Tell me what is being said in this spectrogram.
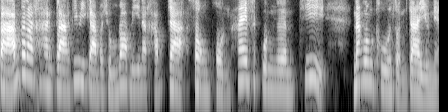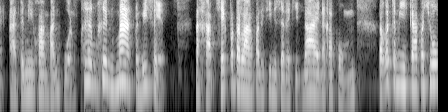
สามธนาคารกลางที่มีการประชุมรอบนี้นะครับ จะส่งผลให้สกุลเงินที่นักลงทุนสนใจอยู่เนี่ยอาจจะมีความผันผวนเพิ่มขึ้นมากเป็นพิเศษ นะครับเช็คปตารางปฏิทินเศรษฐกิจได้นะครับผมแล้วก็จะมีการประชุม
